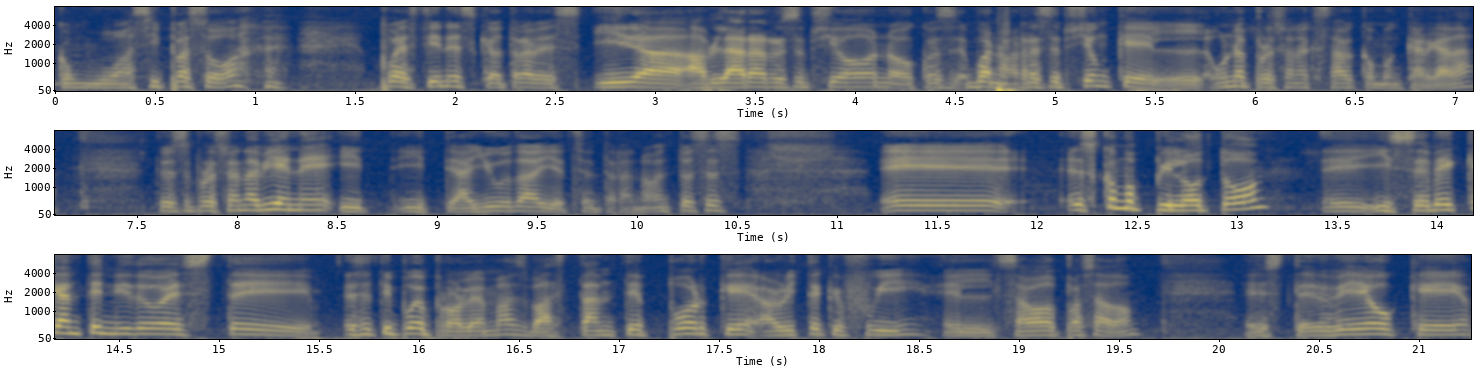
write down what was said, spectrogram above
como así pasó, pues tienes que otra vez ir a hablar a recepción o cosas, bueno, a recepción que una persona que estaba como encargada. Entonces esa persona viene y, y te ayuda y etcétera, ¿no? Entonces eh, es como piloto eh, y se ve que han tenido este, este tipo de problemas bastante porque ahorita que fui el sábado pasado, este, veo que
